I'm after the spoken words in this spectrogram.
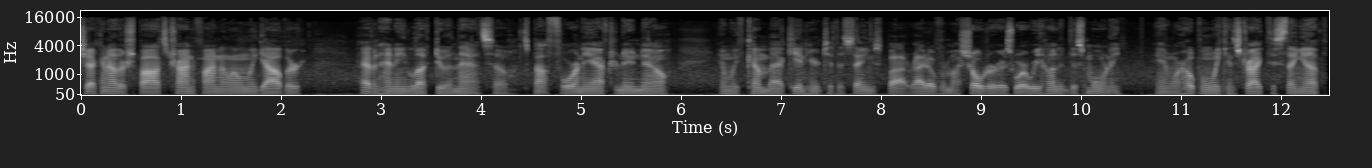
checking other spots, trying to find a lonely gobbler. Haven't had any luck doing that. So it's about four in the afternoon now. And we've come back in here to the same spot right over my shoulder as where we hunted this morning and we're hoping we can strike this thing up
